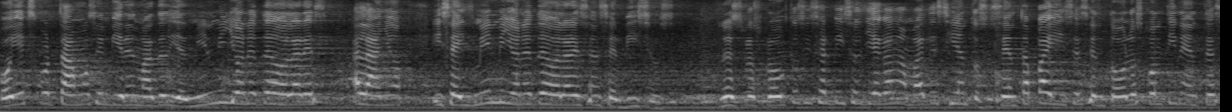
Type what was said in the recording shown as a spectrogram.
Hoy exportamos en bienes más de 10 mil millones de dólares al año y 6 mil millones de dólares en servicios. Nuestros productos y servicios llegan a más de 160 países en todos los continentes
